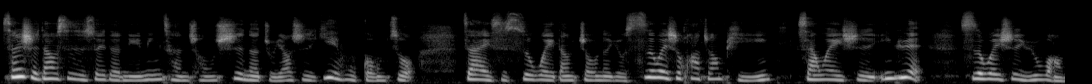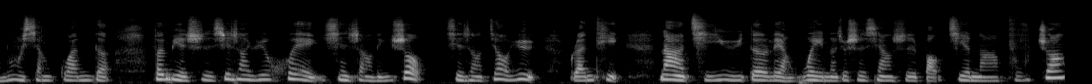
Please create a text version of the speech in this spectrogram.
三十到四十岁的年龄层从事呢，主要是业务工作。在十四位当中呢，有四位是化妆品，三位是音乐，四位是与网络相关的，分别是线上约会、线上零售。线上教育软体，那其余的两位呢，就是像是保健啊、服装，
